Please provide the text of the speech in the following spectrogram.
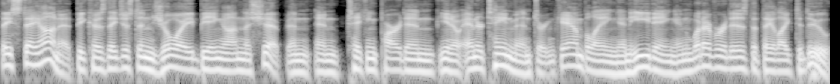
They stay on it because they just enjoy being on the ship and, and taking part in, you know, entertainment or gambling and eating and whatever it is that they like to do.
